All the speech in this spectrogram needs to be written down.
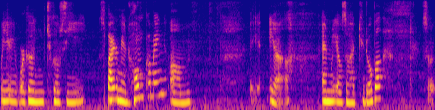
We were going to go see Spider-Man Homecoming um yeah and we also had Qdoba. So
